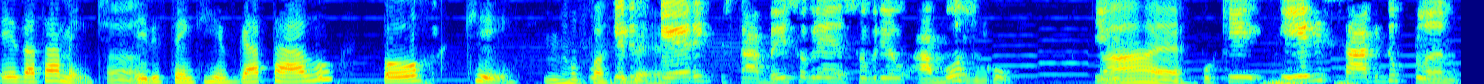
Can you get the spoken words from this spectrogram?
Exatamente. Ah. Eles têm que resgatá-lo porque Não faço Porque eles ideia. querem saber sobre, sobre a Moscou. Eles, Ah, é. Porque ele sabe do plano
